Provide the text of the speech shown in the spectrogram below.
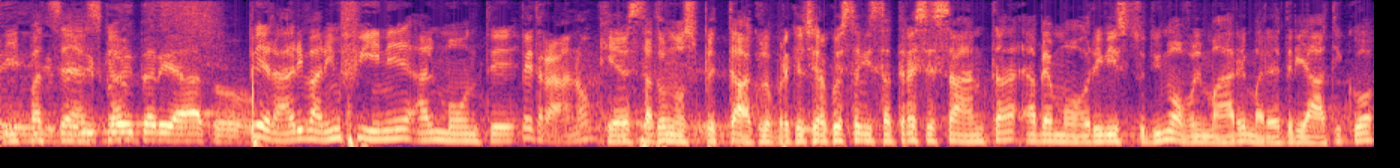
piedi, pazzesca, per arrivare infine al monte Petrano. che è stato uno spettacolo perché c'era questa vista 360 e abbiamo rivisto di nuovo il mare, il mare Adriatico,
